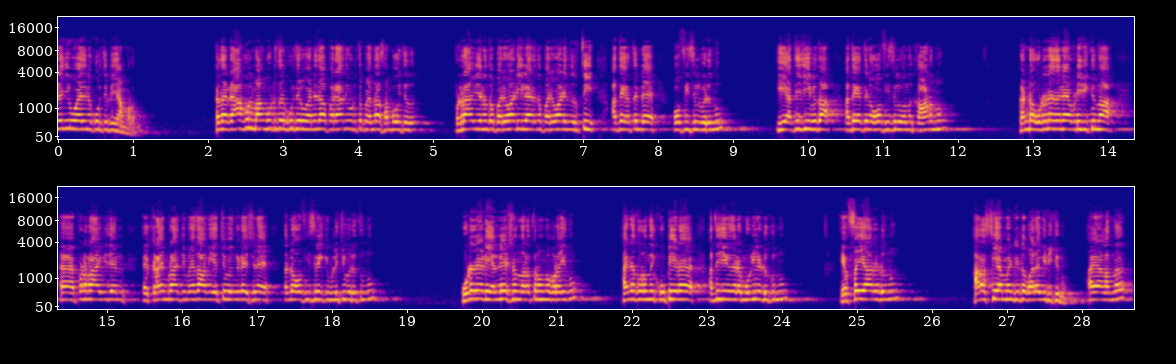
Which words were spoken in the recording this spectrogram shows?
ഇഴഞ്ഞു പോയതിനെ കുറിച്ചിട്ട് ഞാൻ പറഞ്ഞു. എന്നാൽ രാഹുൽ മാങ്കൂട്ടത്തെ കുറിച്ച് ഒരു വനിതാ പരാതി കൊടുത്തപ്പോൾ എന്താ സംഭവിച്ചത്? പിണറായി വിജയൻ എന്തോ പരിപാടിയിലായിരുന്ന പരിപാടി നിർത്തി അദ്ദേഹത്തിന്റെ ഓഫീസിൽ വരുന്നു. ഈ അതിജീവിത അദ്ദേഹത്തിന്റെ ഓഫീസിൽ വന്ന് കാണുന്നു. കണ്ട ഉടനെ തന്നെ അവിടെ ഇരിക്കുന്ന പിണറായി വിജയൻ ക്രൈംബ്രാഞ്ച് മേധാവി എച്ച് വെങ്കടേഷിനെ തന്റെ ഓഫീസിലേക്ക് വിളിച്ചു വരുത്തുന്നു. ഉടനടി അന്വേഷണം നടത്തണമെന്ന് പറയുന്നു. അതിനെ തുടർന്ന് കുട്ടിയുടെ അതിജീവിതരെ മൊഴിയെടുക്കുന്നു എഫ് ഐ ആർ ഇടുന്നു. അറസ്റ്റ് ചെയ്യാൻ വേണ്ടിയിട്ട് വല വിരിക്കുന്നു അയാളന്ന്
